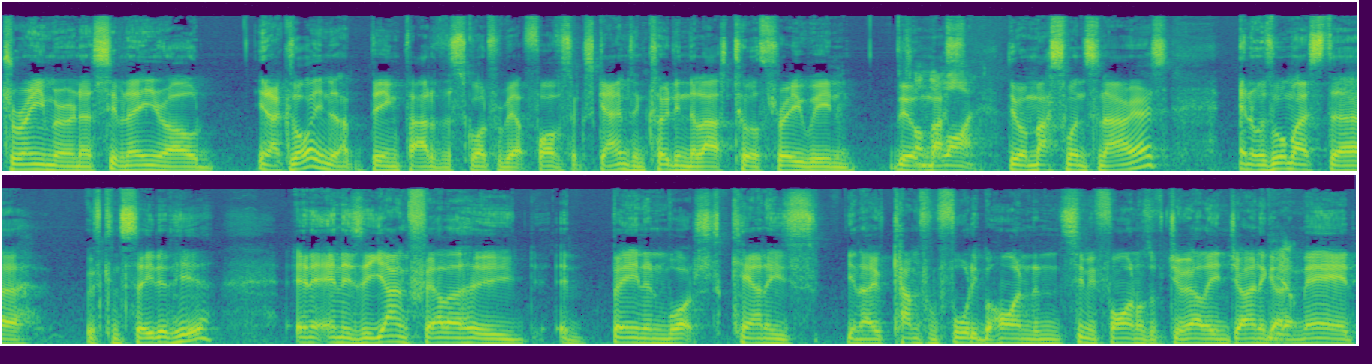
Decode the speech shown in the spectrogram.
dreamer and a 17 year old. You know, because I ended up being part of the squad for about five or six games, including the last two or three when there, were the must, there were must-win scenarios, and it was almost uh, we've conceded here and, and as a young fella who had been and watched counties, you know, come from 40 behind in semi-finals of Joeli and Jonah going yep. mad,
